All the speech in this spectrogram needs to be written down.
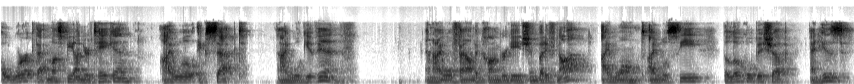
a work that must be undertaken, I will accept, I will give in, and I will found a congregation. But if not, I won't. I will see the local bishop and his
